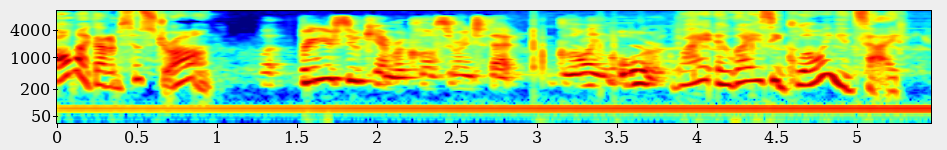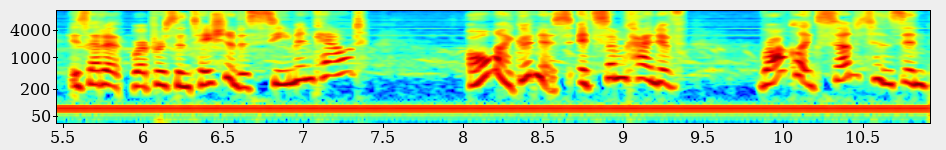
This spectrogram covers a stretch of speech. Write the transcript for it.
Oh my god, I'm so strong. What? Bring your suit camera closer into that glowing orb. Why, why is he glowing inside? Is that a representation of his semen count? Oh my goodness, it's some kind of rock like substance, and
